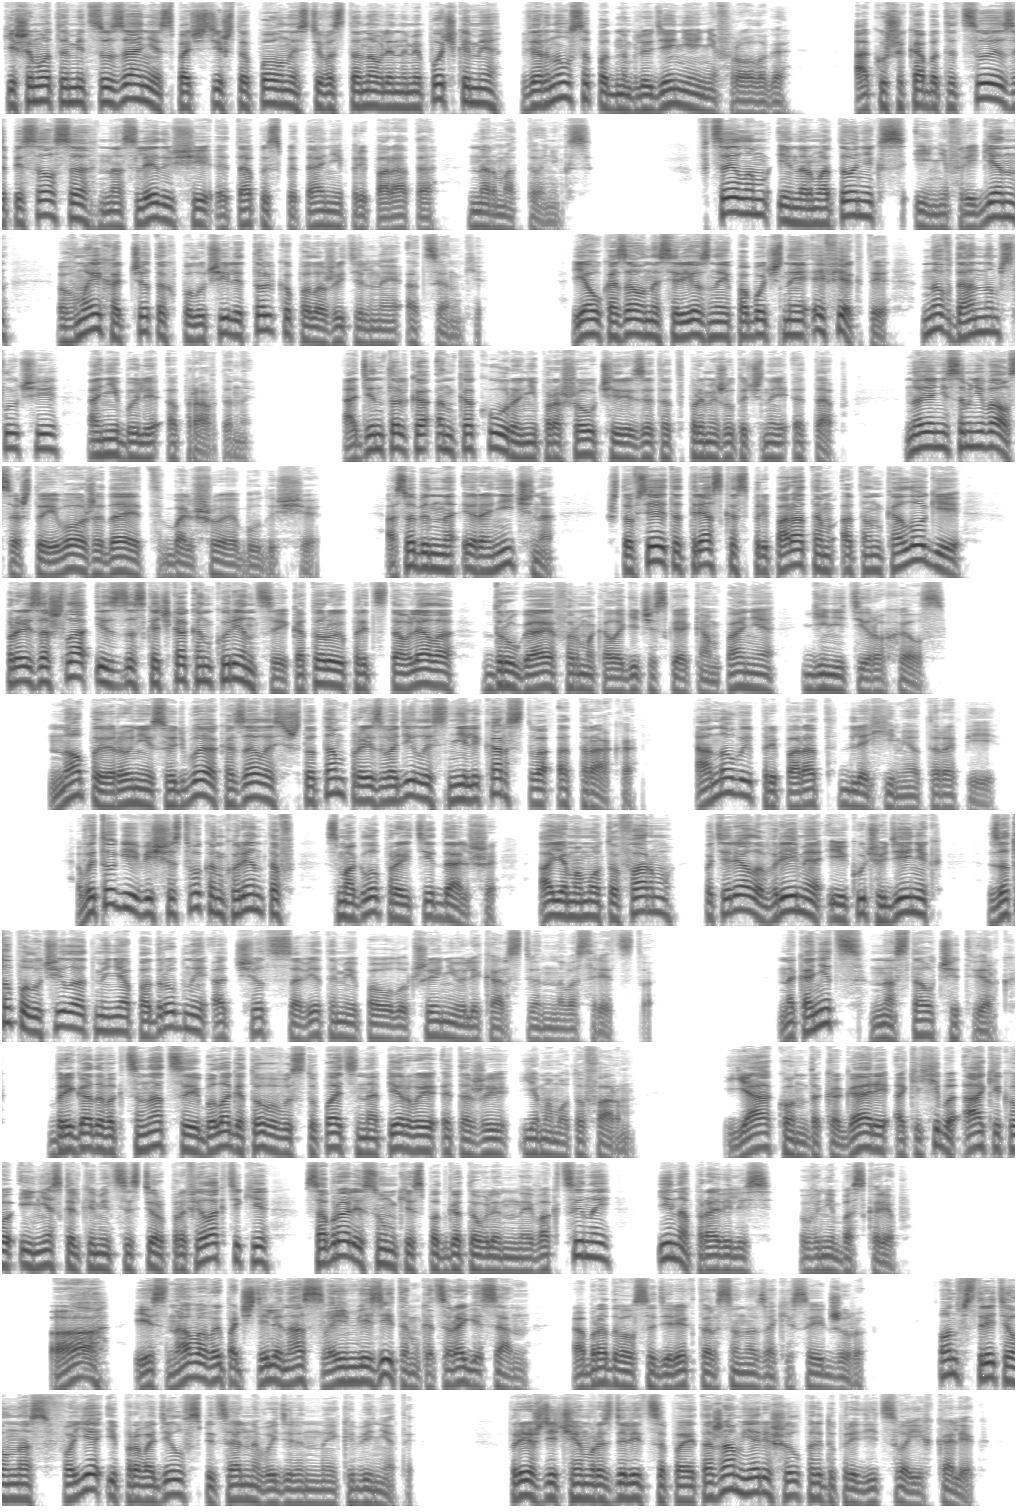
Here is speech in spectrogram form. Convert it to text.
Кишимото Мицузани с почти что полностью восстановленными почками вернулся под наблюдение нефролога, а Кушикаба Тецуя записался на следующий этап испытаний препарата Норматоникс. В целом и Норматоникс, и Нефриген в моих отчетах получили только положительные оценки. Я указал на серьезные побочные эффекты, но в данном случае они были оправданы. Один только Анкакура не прошел через этот промежуточный этап, но я не сомневался, что его ожидает большое будущее. Особенно иронично, что вся эта тряска с препаратом от онкологии произошла из-за скачка конкуренции, которую представляла другая фармакологическая компания Genetiro Health. Но, по иронии судьбы, оказалось, что там производилось не лекарство от рака, а новый препарат для химиотерапии. В итоге вещество конкурентов смогло пройти дальше, а Ямамото Фарм потеряла время и кучу денег, зато получила от меня подробный отчет с советами по улучшению лекарственного средства. Наконец, настал четверг. Бригада вакцинации была готова выступать на первые этажи Ямамото Фарм. Я, Кондо Кагари, Акихиба Акико и несколько медсестер профилактики собрали сумки с подготовленной вакциной и направились в небоскреб. «О, и снова вы почтили нас своим визитом, Кацураги-сан», — обрадовался директор Саназаки Сейджуру. Он встретил нас в фойе и проводил в специально выделенные кабинеты. Прежде чем разделиться по этажам, я решил предупредить своих коллег.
